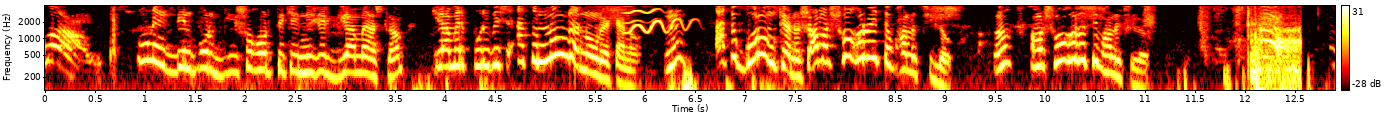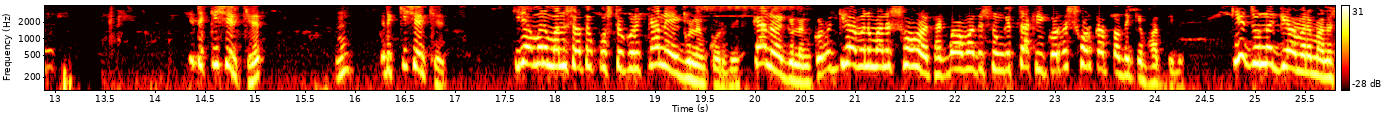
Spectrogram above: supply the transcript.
ওয়াও অনেক দিন পর শহর থেকে নিজের গ্রামে আসলাম। গ্রামের পরিবেশ এত নোংরা নোংরা কেন? এত গরম কেন? আমার শহরেই তো ভালো ছিল? আমার শহরই ভালো ছিল। এটা কিসের ক্ষেত? এটা কিসের ক্ষেত? গ্রামের মানুষ এত কষ্ট করে কেন এগুলো করবে? কেন এগুলো করবে? গ্রামের মানুষ শহরে থাকবে, আমাদের সঙ্গে চাকরি করবে, সরকার তাদেরকে ভাত দিবে। কি জন্য গ্রামের মানুষ?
